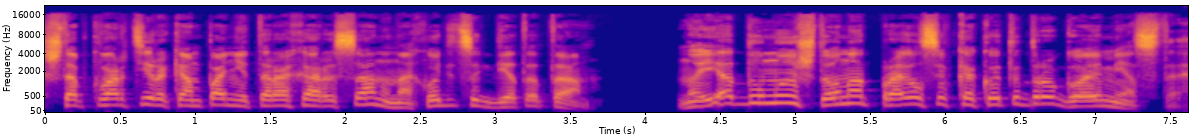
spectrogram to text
Штаб-квартира компании Тарахары Сана находится где-то там. Но я думаю, что он отправился в какое-то другое место.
